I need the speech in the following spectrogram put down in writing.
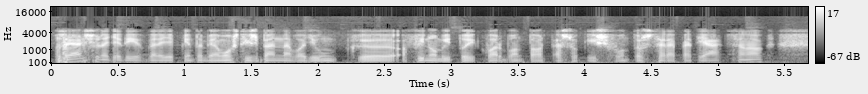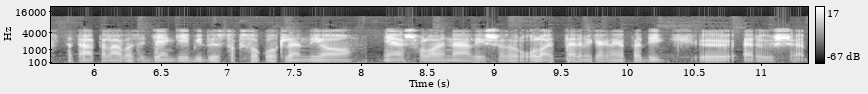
Az első negyed évben egyébként, amiben most is benne vagyunk, a finomítói karbantartások is fontos szerepet játszanak, tehát általában ez egy gyengébb időszak szokott lenni a nyersolajnál, és az olajtermékeknél pedig erősebb.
